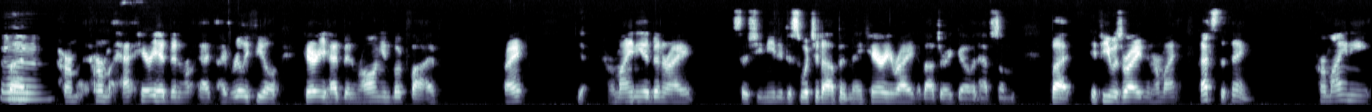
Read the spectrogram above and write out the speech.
but uh. her, her, Harry had been. I, I really feel Harry had been wrong in book five, right? Hermione had been right, so she needed to switch it up and make Harry right about Draco and have some. But if he was right and Hermione, that's the thing. Hermione,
